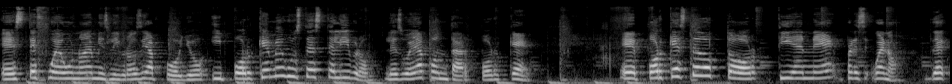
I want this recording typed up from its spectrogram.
este fue uno de mis libros de apoyo. ¿Y por qué me gusta este libro? Les voy a contar por qué. Eh, porque este doctor tiene, bueno, te,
